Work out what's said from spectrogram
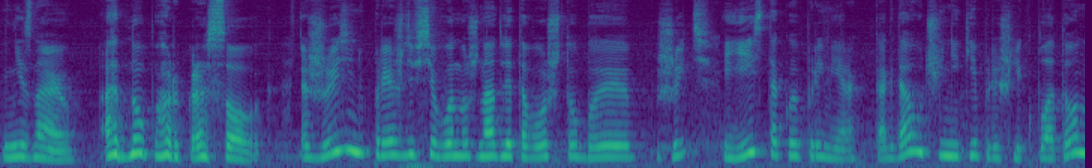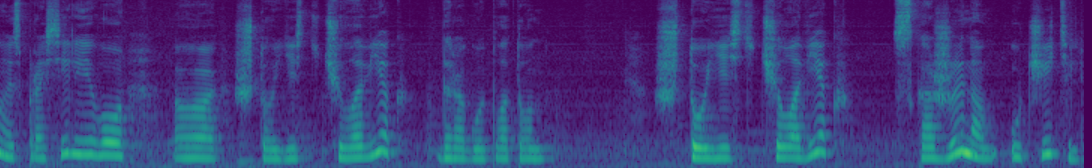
не знаю, одну пару кроссовок. Жизнь прежде всего нужна для того, чтобы жить. есть такой пример, когда ученики пришли к Платону и спросили его, э, что есть человек, дорогой Платон. Что есть человек? Скажи нам, учитель.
